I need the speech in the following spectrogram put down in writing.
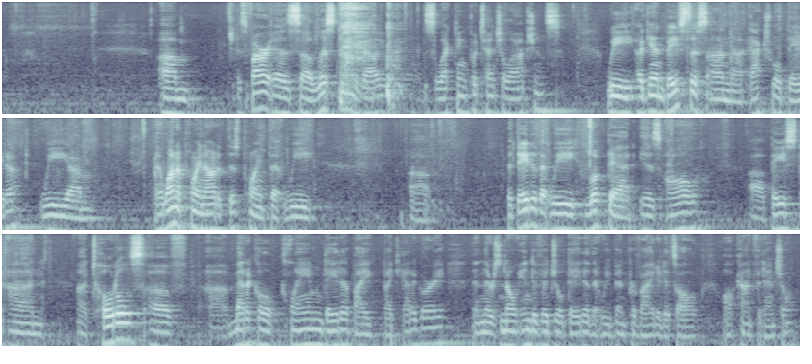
Um, As far as uh, listing, evaluating, selecting potential options, we, again, base this on uh, actual data. We, um, I want to point out at this point that we, uh, the data that we looked at is all uh, based on uh, totals of uh, medical claim data by, by category, and there's no individual data that we've been provided. It's all, all confidential.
